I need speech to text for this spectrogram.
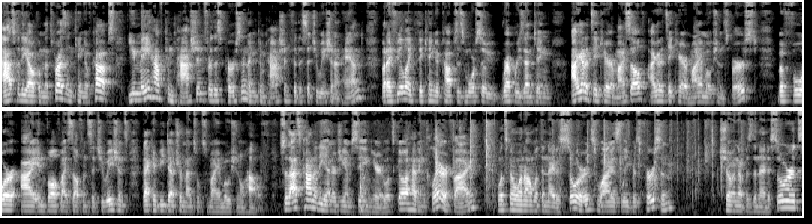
As for the outcome that's present, King of Cups, you may have compassion for this person and compassion for the situation at hand, but I feel like the King of Cups is more so representing I got to take care of myself. I got to take care of my emotions first before I involve myself in situations that can be detrimental to my emotional health. So that's kind of the energy I'm seeing here. Let's go ahead and clarify what's going on with the Knight of Swords. Why is Libra's person showing up as the Knight of Swords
